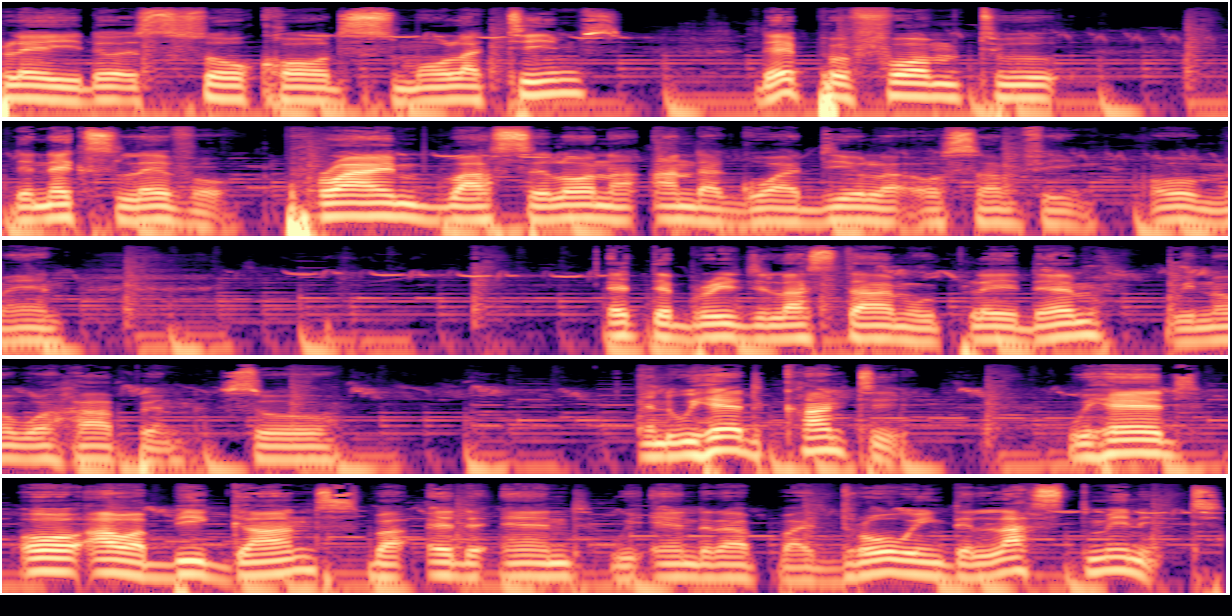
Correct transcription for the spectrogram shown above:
play those so-called smaller teams, they perform to the next level. Prime Barcelona under Guardiola or something. Oh man. At the bridge last time we played them, we know what happened. So and we had Kante. We had all our big guns, but at the end we ended up by drawing the last minute.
